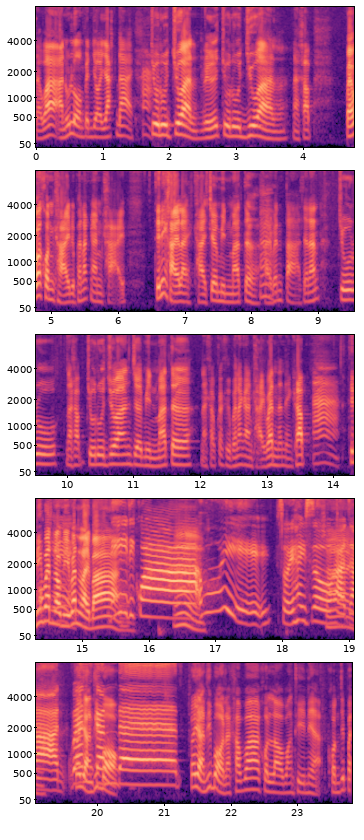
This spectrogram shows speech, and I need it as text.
แต่ว่าอนุโลมเป็นยอยักษ์ได้อะจูรูจวนหรือจูรูยวนนะครับแปลว่าคนขายหรือพนักงานขาย ทีนี้ขายอะไร ขายเจอมินมาเตอร์ ขายแว่นตา ฉะนั้นจูรูนะครับจูรูจวนเจอมินมาเตอร์นะครับก็คือพนักงานขายแว่นนั่นเองครับ อ่าทีนี้แว่นโอคเรามีแว่นอะไรบ้าง นี่ดีกว่าอืมโอ้ยสวยไฮโซใช่ค่ะอาจารย์ ก็แว่นอย่างที่กันบอก แดด ก็อย่างที่บอกนะครับว่าคนเราบางทีเนี่ยคนที่ไป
